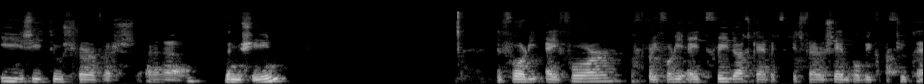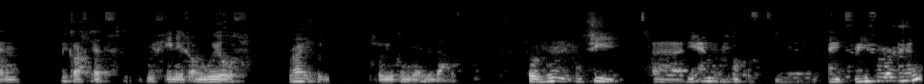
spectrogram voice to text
easy to service uh, the machine. And for the A4, sorry, for the A3 dust cap, it's, it's very simple because you can, because that machine is on wheels, right? So, so you can get it out. So here you can see uh, the end result of the uh, A3 version.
